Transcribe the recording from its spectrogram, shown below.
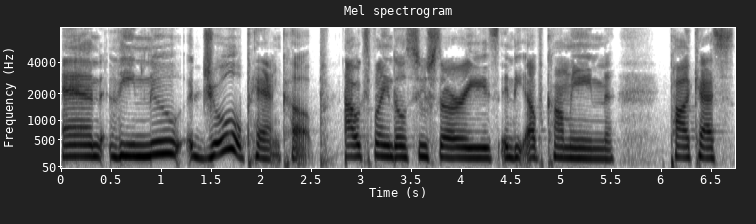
and the New Jewel Pan Cup. I'll explain those two stories in the upcoming podcast,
